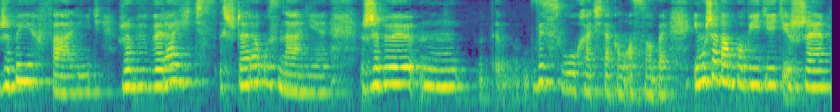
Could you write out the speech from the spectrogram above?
żeby je chwalić, żeby wyrazić szczere uznanie, żeby mm, wysłuchać taką osobę. I muszę Wam powiedzieć, że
